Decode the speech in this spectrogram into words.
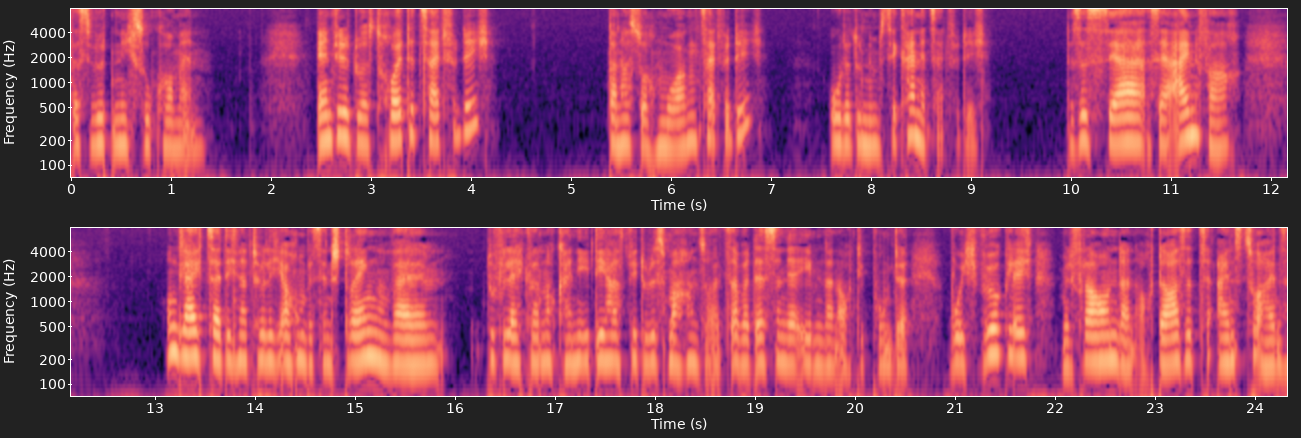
das wird nicht so kommen. Entweder du hast heute Zeit für dich, dann hast du auch morgen Zeit für dich oder du nimmst dir keine Zeit für dich. Das ist sehr, sehr einfach und gleichzeitig natürlich auch ein bisschen streng, weil du vielleicht gerade noch keine Idee hast, wie du das machen sollst. Aber das sind ja eben dann auch die Punkte, wo ich wirklich mit Frauen dann auch da sitze, eins zu eins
